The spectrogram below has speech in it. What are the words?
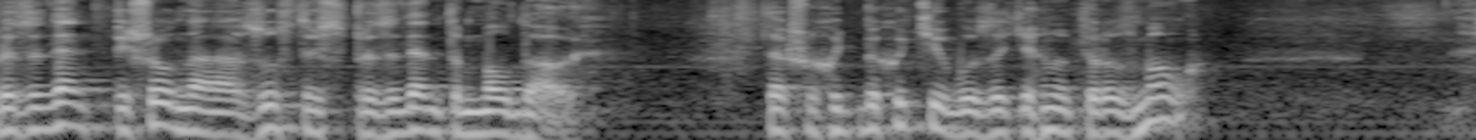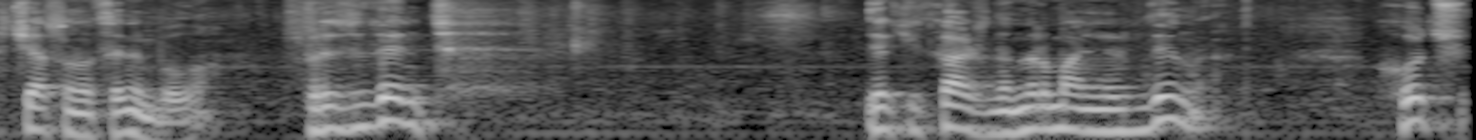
президент пішов на зустріч з президентом Молдави. Так що хоч би хотів був затягнути розмову, часу на це не було. Президент, як і кожна нормальна людина, Хочу,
